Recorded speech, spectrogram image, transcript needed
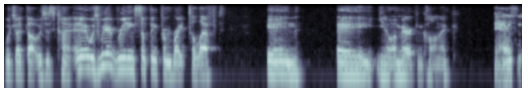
which I thought was just kind of, and it was weird reading something from right to left in a you know American comic Yeah, this is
